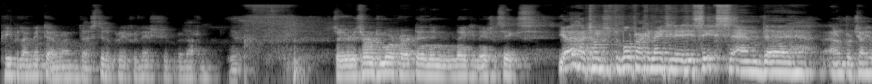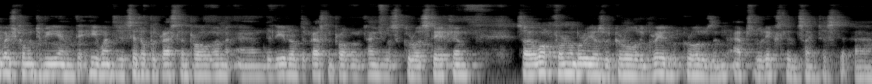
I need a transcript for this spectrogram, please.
people I met there, and uh, still a great relationship with a lot of them. Yeah. So you returned to Moorepark then in 1986. Yeah, I turned to Moorepark in 1986, and uh, I remember Johnny Welsh coming to me, and he wanted to set up a grassland program, and the leader of the grassland program at the time was Gearóid Stakelum. So I worked for a number of years with Gearóid, and Gearóid was an absolute excellent scientist, uh,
